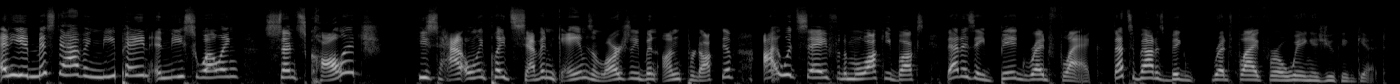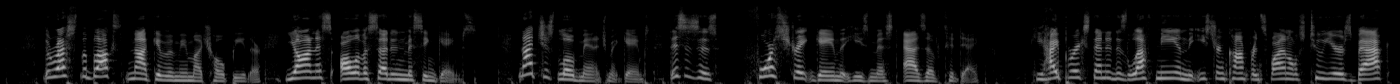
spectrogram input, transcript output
And he admits to having knee pain and knee swelling since college. He's had only played seven games and largely been unproductive. I would say for the Milwaukee Bucks, that is a big red flag. That's about as big red flag for a wing as you could get. The rest of the Bucks not giving me much hope either. Giannis all of a sudden missing games. Not just load management games. This is his fourth straight game that he's missed as of today. He hyperextended his left knee in the Eastern Conference Finals two years back,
